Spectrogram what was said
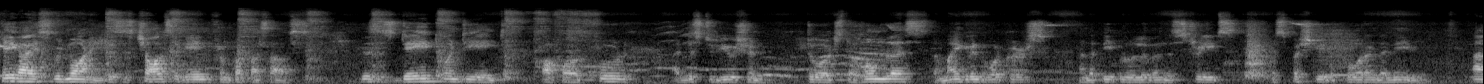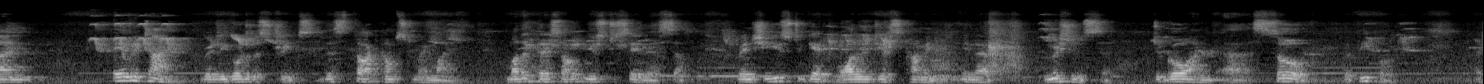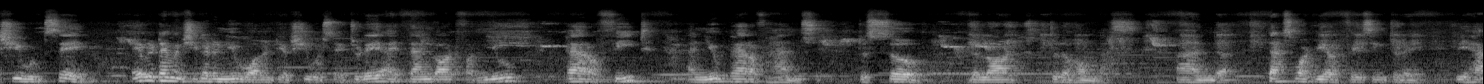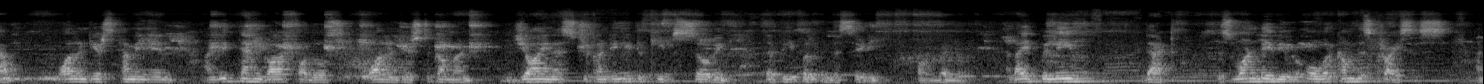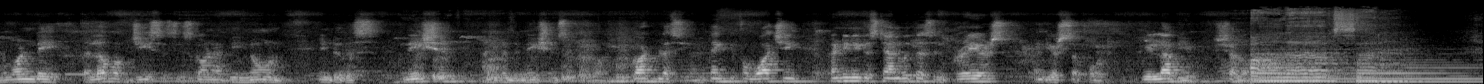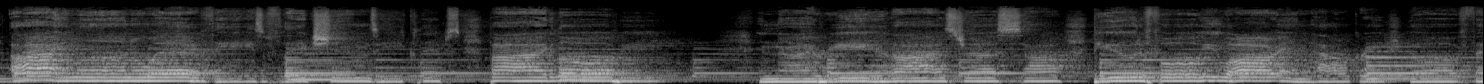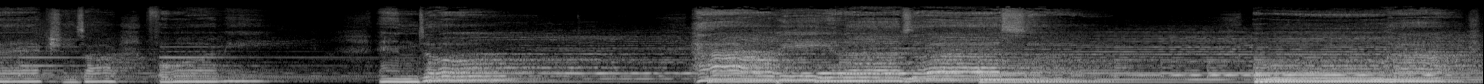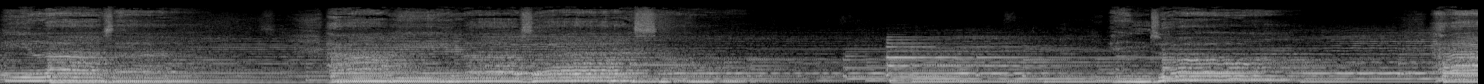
Hey guys, good morning. This is Charles again from Papa's house. This is day 28 of our food distribution towards the homeless, the migrant workers, and the people who live in the streets, especially the poor and the needy. And every time when we go to the streets, this thought comes to my mind. Mother Teresa used to say this uh, when she used to get volunteers coming in her missions uh, to go and uh, serve the people. Uh, she would say, every time when she got a new volunteer, she would say, Today I thank God for new pair of feet and new pair of hands to serve the Lord to the homeless. And uh, that's what we are facing today. We have volunteers coming in, and we thank God for those volunteers to come and join us to continue to keep serving the people in the city of Vellore. And I believe that this one day we will overcome this crisis, and one day the love of Jesus is going to be known into this nation and even the nations of the world. God bless you and thank you for watching. Continue to stand with us in prayers and your support. We love you. Shalom. All of a sudden, I'm unaware of these afflictions eclipsed by glory. And I realize just how beautiful you are Oh, how he loves us so. Oh, how he loves us, how he loves us so. And oh, how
